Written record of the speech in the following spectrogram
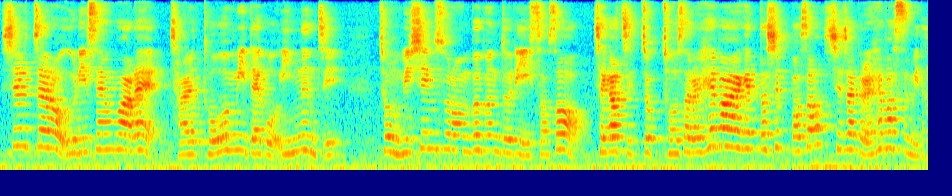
실제로 우리 생활에 잘 도움이 되고 있는지 좀 위심스러운 부분들이 있어서 제가 직접 조사를 해봐야겠다 싶어서 시작을 해봤습니다.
